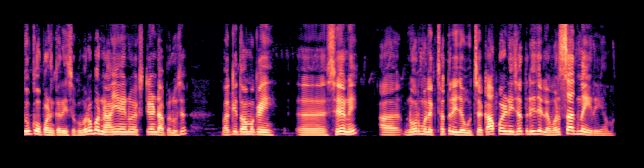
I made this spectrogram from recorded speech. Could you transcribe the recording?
ટૂંકો પણ કરી શકો. બરાબર ને? અહીંયા એનું એક સ્ટેન્ડ આપેલું છે. બાકી તો આમાં કંઈ છે નહીં. આ નોર્મલ એક છત્રી જેવું છે. કાપડની છત્રી છે એટલે વરસાદ નહીં રહી આમાં.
